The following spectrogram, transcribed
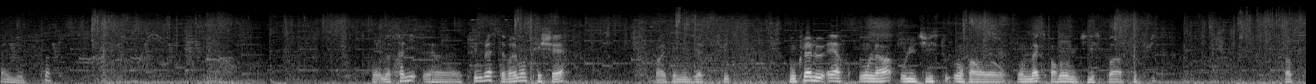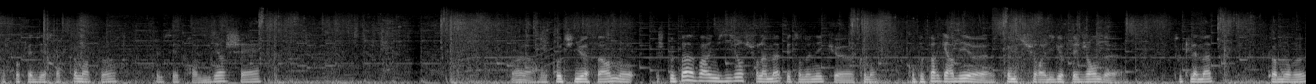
Ah, est Bon, notre allié, euh, Twin Blast est vraiment très cher. Ouais, comme il dit, à tout de suite. Donc là, le R, on l'a, on l'utilise tout... Enfin, on, le max, pardon, on l'utilise pas tout de suite. Hop, il faut que l'adversaire comme un porc. Comme ça, il prend bien cher. Voilà, on continue à farm. je peux pas avoir une vision sur la map étant donné que comment qu'on peut pas regarder euh, comme sur League of Legends euh, toute la map comme on veut.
